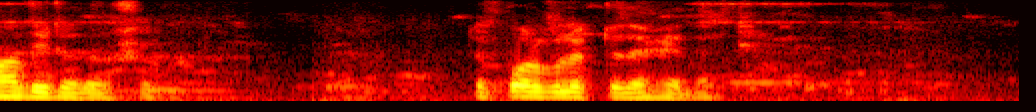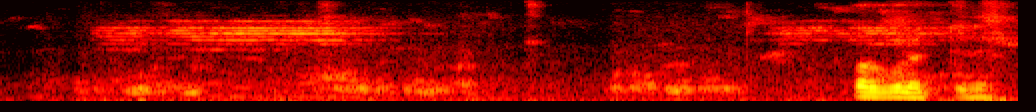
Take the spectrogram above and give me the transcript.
মাদিটা দর্শক পরগুলো একটু দেখাই দেন। পরগুলো একটু দেখি।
